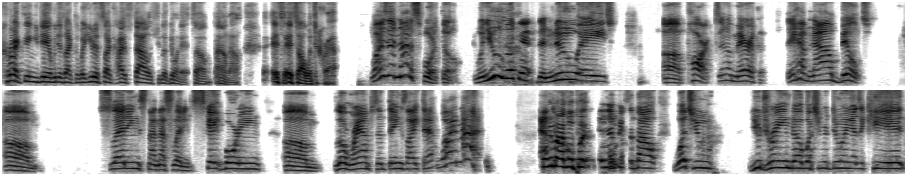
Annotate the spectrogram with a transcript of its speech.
correct thing you did. We just like the way you just like how stylish you look doing it. So I don't know. It's it's all with the crap. Why is that not a sport though? When you look at the new age uh, parks in America, they have now built um, sledding, not not sledding, skateboarding, um, little ramps and things like that. Why not? Well, we might as well put Olympics about what you you dreamed of, what you were doing as a kid,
